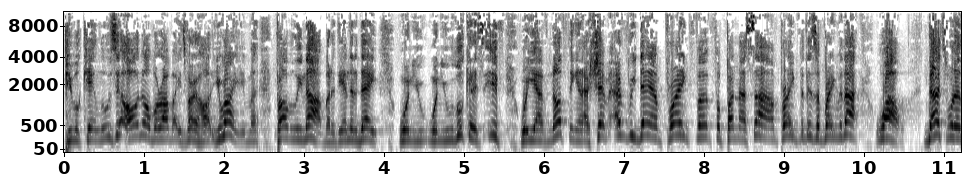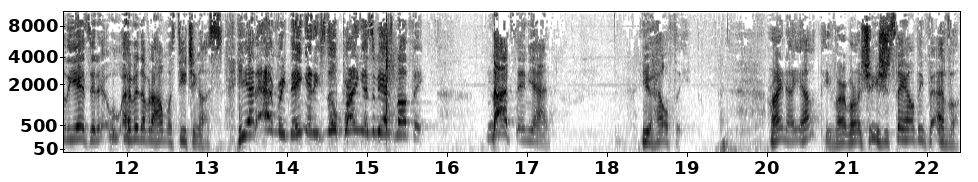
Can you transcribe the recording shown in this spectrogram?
People can't lose it. Oh no, but Rabbi, it's very hard. You're right. Probably not. But at the end of the day, when you when you look at it as if where you have nothing, and Hashem every day I'm praying for for parnasa, I'm praying for this, I'm praying for that. Wow, that's what Eliezer Eved Abraham was teaching us. He had everything, and he's still praying as if he has nothing. That's inyan. You're healthy, right now. You're healthy. You should stay healthy forever.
